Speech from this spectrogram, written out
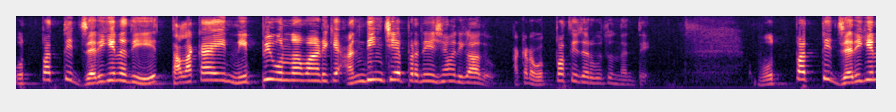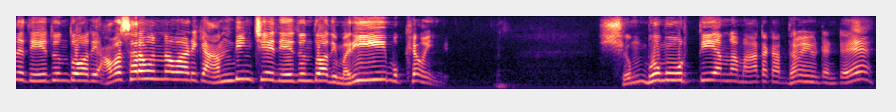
ఉత్పత్తి జరిగినది తలకాయ నొప్పి ఉన్నవాడికి అందించే ప్రదేశం అది కాదు. అక్కడ ఉత్పత్తి జరుగుతుందంతే. ఉత్పత్తి జరిగినది ఏదుందో అది అవసరం ఉన్నవాడికి అందించేది ఏదుందో అది మరీ ముఖ్యమైంది. శంభుమూర్తి అన్న మాటకు అర్థం ఏమిటంటే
